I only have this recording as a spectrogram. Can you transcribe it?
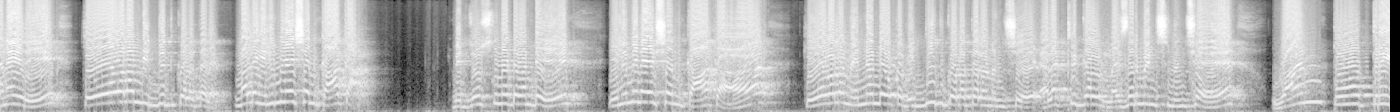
అనేది కేవలం విద్యుత్ కొలతలే. మళ్ళీ ఇలిమినేషన్ కాక మీరు చూసుకున్నటువంటి ఇలిమినేషన్ కాక కేవలం ఏంటంటే ఒక విద్యుత్ కొలతల నుంచే ఎలక్ట్రికల్ మెజర్మెంట్స్ నుంచే one two three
